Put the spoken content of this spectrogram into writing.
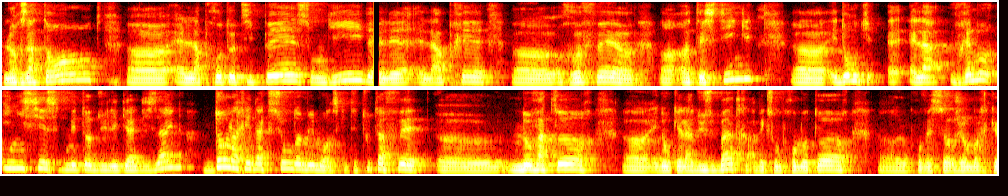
leurs attentes. Euh, elle a prototypé son guide. Elle, elle a après euh, refait un, testing. et donc, elle a vraiment initié cette méthode du legal design dans la rédaction d'un mémoire, ce qui était tout à fait novateur. Et donc, elle a dû se battre avec son promoteur, le professeur Jean-Marc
